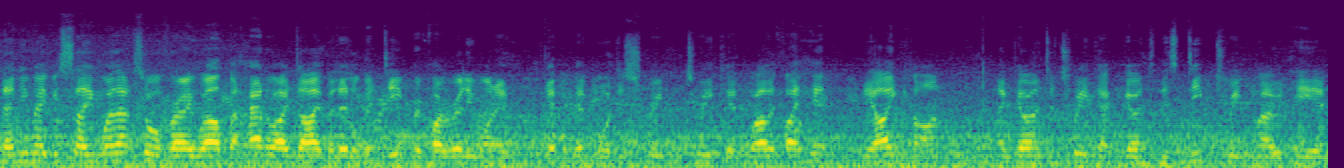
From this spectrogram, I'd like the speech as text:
then you may be saying, well, that's all very well, but how do I dive a little bit deeper if I really want to get a bit more discreet and tweak it? Well, if I hit the icon and go into tweak, I can go into this deep tweak mode here,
